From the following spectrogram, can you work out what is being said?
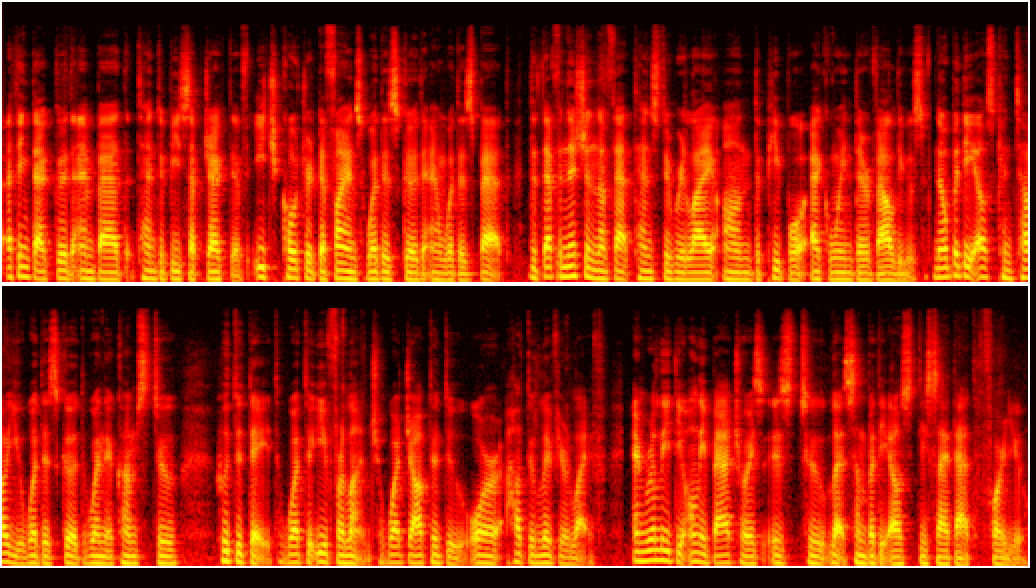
I think that good and bad tend to be subjective. Each culture defines what is good and what is bad. The definition of that tends to rely on the people echoing their values. Nobody else can tell you what is good when it comes to who to date, what to eat for lunch, what job to do, or how to live your life. And really, the only bad choice is to let somebody else decide that for you.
